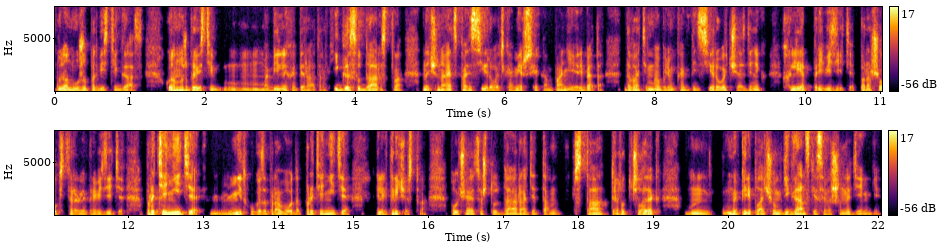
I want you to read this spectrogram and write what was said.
куда нужно подвести газ, куда нужно привести мобильных операторов. И государство начинает спонсировать коммерческие компании. Ребята, давайте мы будем компенсировать часть денег. Хлеб привезите, порошок стиральный привезите, протяните нитку газопровода, протяните электричество. Получается, что да, ради там 100-300 человек мы переплачиваем гигантские совершенно деньги.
